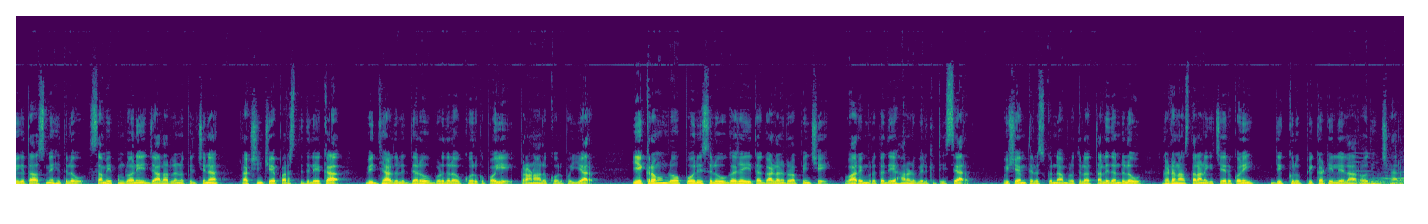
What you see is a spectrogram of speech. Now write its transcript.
మిగతా స్నేహితులు సమీపంలోని జాలర్లను పిలిచినా రక్షించే పరిస్థితి లేక విద్యార్థులిద్దరూ బురదలో కూరుకుపోయి ప్రాణాలు కోల్పోయారు. ఈ క్రమంలో పోలీసులు గజ ఈతగాళ్ళను రప్పించి వారి మృతదేహాలను వెలికితీశారు. విషయం తెలుసుకున్న మృతుల తల్లిదండ్రులు ఘటనా స్థలానికి చేరుకొని దిక్కులు పిక్కటిల్లేలా రోధించారు.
